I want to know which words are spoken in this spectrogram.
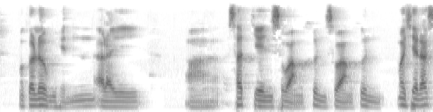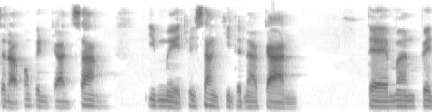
ๆ มันก็เริ่มเห็นอะไร ชัดเจนสว่างขึ้นสว่างขึ้น ไม่ใช่ลักษณะของเป็นการสร้างอิมเมจหรือสร้างจินตนาการ แต่มันเป็น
